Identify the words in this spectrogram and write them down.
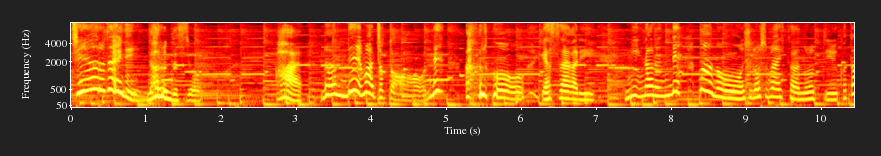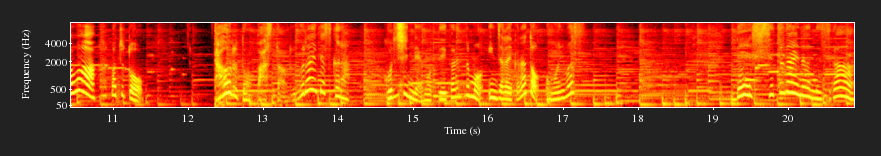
JR 代になるんですよ。はい。なんでまあちょっとねあの、安上がりになるんでまああの、広島駅から乗るっていう方は、まあ、ちょっとタオルとバスタオルぐらいですからご自身で持っていかれてもいいんじゃないかなと思います。で施設内なんですが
